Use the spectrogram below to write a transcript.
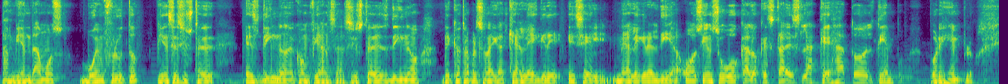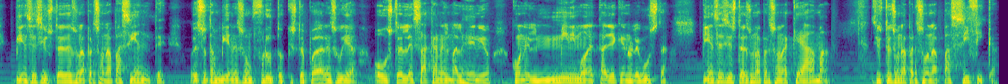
también damos buen fruto. Piense si usted es digno de confianza, si usted es digno de que otra persona diga que alegre es él, me alegra el día, o si en su boca lo que está es la queja todo el tiempo. Por ejemplo, piense si usted es una persona paciente, eso también es un fruto que usted puede dar en su vida, o usted le sacan el mal genio con el mínimo detalle que no le gusta. Piense si usted es una persona que ama, si usted es una persona pacífica,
